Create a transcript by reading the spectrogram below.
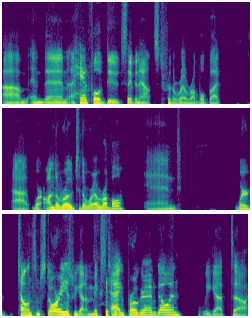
Um, and then a handful of dudes they've announced for the Royal Rumble, but uh, we're on the road to the Royal Rumble and we're telling some stories. We got a mixed tag program going. We got uh,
